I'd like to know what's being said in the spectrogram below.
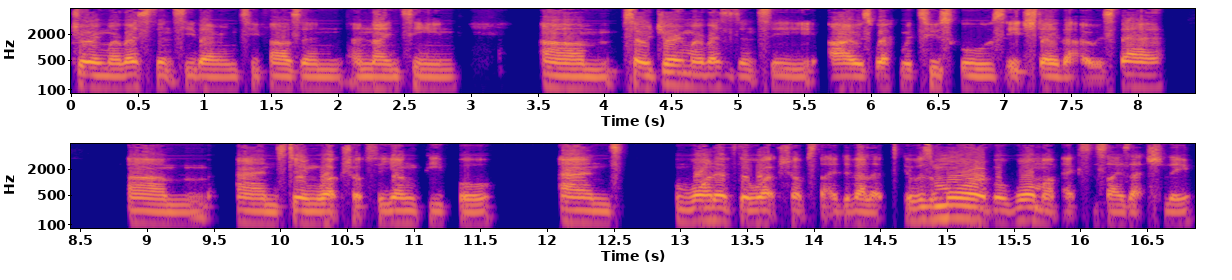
during my residency there in 2019. Um, so during my residency, I was working with two schools each day that I was there um, and doing workshops for young people. And one of the workshops that I developed, it was more of a warm-up exercise actually.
